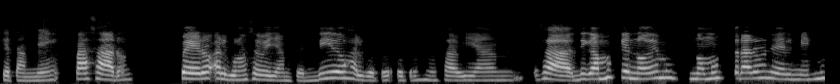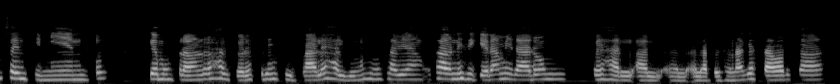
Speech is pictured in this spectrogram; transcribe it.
que también pasaron, pero algunos se veían perdidos, otros, otros no sabían, o sea, digamos que no, no mostraron el mismo sentimiento que mostraron los actores principales, algunos no sabían, o sea, ni siquiera miraron pues al, al, a la persona que estaba ahorcada.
